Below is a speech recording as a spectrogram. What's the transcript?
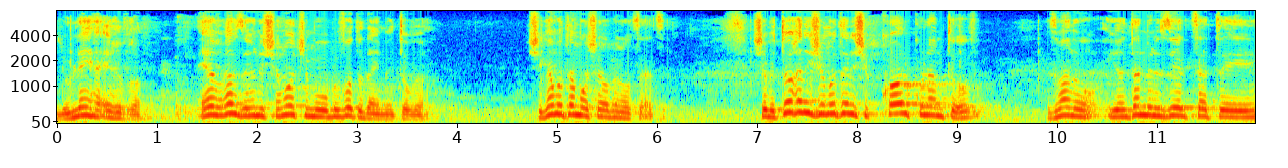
לולא הערב רב. ערב רב זה היו נשמות שמעורבבות עדיין מטוב ורע. שגם אותם משה רבנו רוצה לצאת. עכשיו, בתוך הנשמות האלה שכל כולם טוב, אז אמרנו, יונתן בן עוזיאל קצת אה,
